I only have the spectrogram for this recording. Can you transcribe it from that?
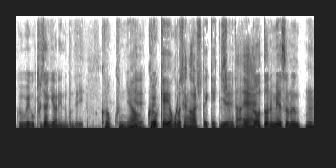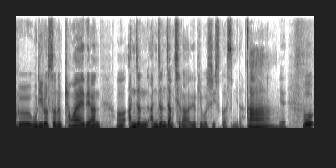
그 외국 투자 기관에 있는 분들이. 그렇군요. 예. 그렇게 역으로 생각할 수도 있겠습니다. 예. 그러니까 어떤 의미에서는 음. 그 우리로서는 평화에 대한 어 안전 안전 장치라 이렇게 볼 수 있을 것 같습니다. 아 예. 뭐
